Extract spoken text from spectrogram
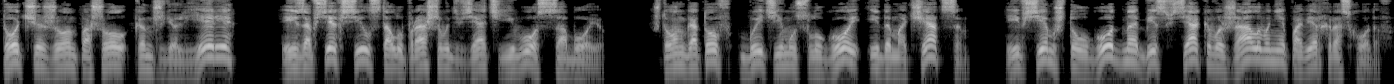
Тотчас же он пошел к Анжьольере и изо всех сил стал упрашивать взять его с собою, что он готов быть ему слугой и домочадцем и всем что угодно без всякого жалования поверх расходов.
